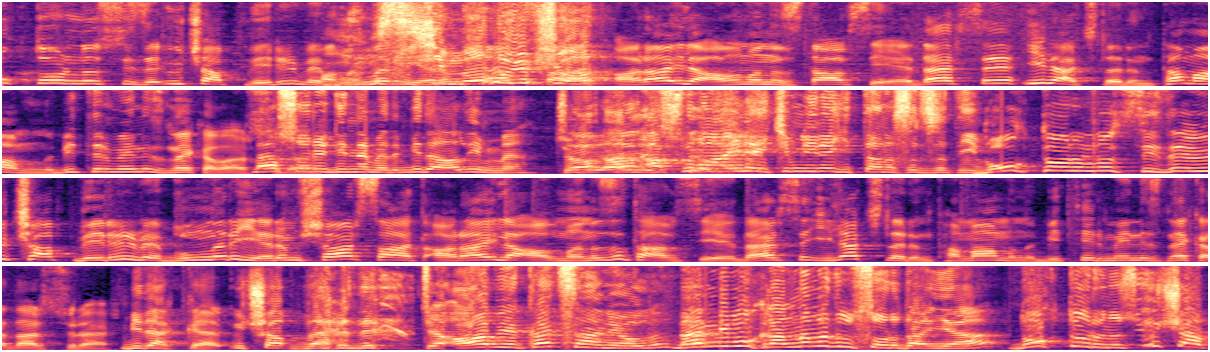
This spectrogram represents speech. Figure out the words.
Doktorunuz size 3 hap verir ve Ananı bunları yarımşar saat an? arayla almanızı tavsiye ederse ilaçların tamamını bitirmeniz ne kadar Ben sürer? soruyu dinlemedim. Bir daha alayım mı? Cevap vermek Aklım istiyorum. aile hekimliğine gitti anasını satayım. Doktorunuz size 3 hap verir ve bunları yarımşar saat arayla almanızı tavsiye ederse ilaçların tamamını bitirmeniz ne kadar sürer? bir dakika 3 hap verdi. Ce- Abi kaç saniye oldu? Ben bir bok anlamadım sorudan ya. Doktorunuz 3 hap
